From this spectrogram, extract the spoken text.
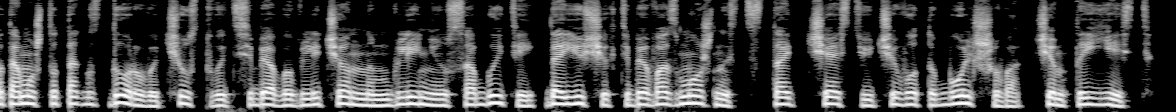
потому что так здорово чувствовать себя вовлеченным в линию событий, дающих тебе возможность стать частью чего-то большего, чем ты есть.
